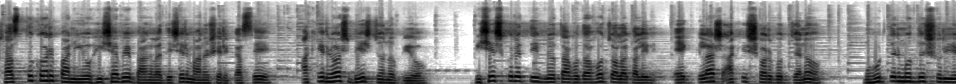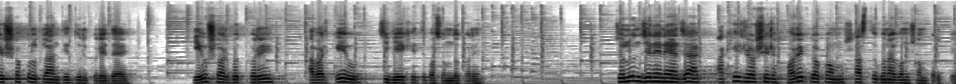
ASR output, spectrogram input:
স্বাস্থ্যকর পানীয় হিসাবে বাংলাদেশের মানুষের কাছে আখের রস বেশ জনপ্রিয়। বিশেষ করে তীব্র তাপদাহ চলাকালীন এক গ্লাস আখের শরবত যেন মুহূর্তের মধ্যে শরীরের সকল ক্লান্তি দূর করে দেয়। কেউ শরবত করে, আবার কেউ চিবিয়ে খেতে পছন্দ করে। চলুন জেনে নেওয়া যাক আখের রসের হরেক রকম স্বাস্থ্য গুণাগুণ সম্পর্কে।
